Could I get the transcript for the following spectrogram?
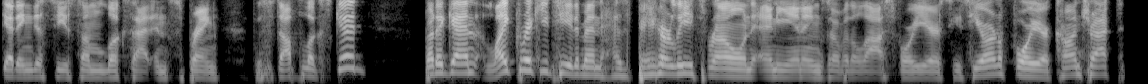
getting to see some looks at in spring. The stuff looks good. But again, like Ricky Tiedemann, has barely thrown any innings over the last four years. He's here on a four year contract,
